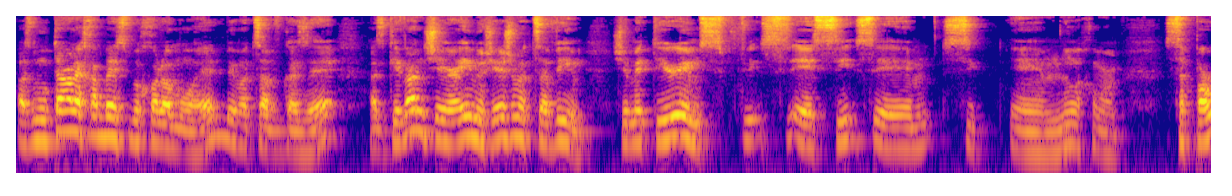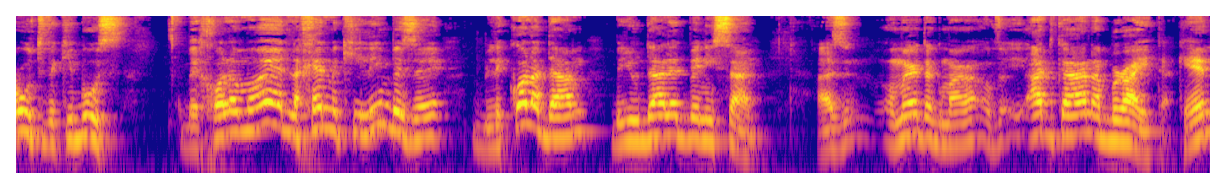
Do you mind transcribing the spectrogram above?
אז מותר לכבס בחול המועד במצב כזה, אז כיוון שראינו שיש מצבים שמתירים אה, אה? ספרות וכיבוס בחול המועד, לכן מקילים בזה לכל אדם בי"ד בניסן. אז אומרת הגמרא, עד כאן הברייתא, כן?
